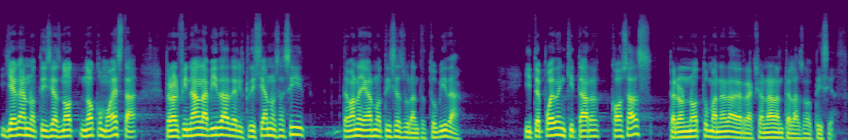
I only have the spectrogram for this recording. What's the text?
llegan noticias no, no como esta, pero al final la vida del cristiano es así. Te van a llegar noticias durante tu vida y te pueden quitar cosas, pero no tu manera de reaccionar ante las noticias.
